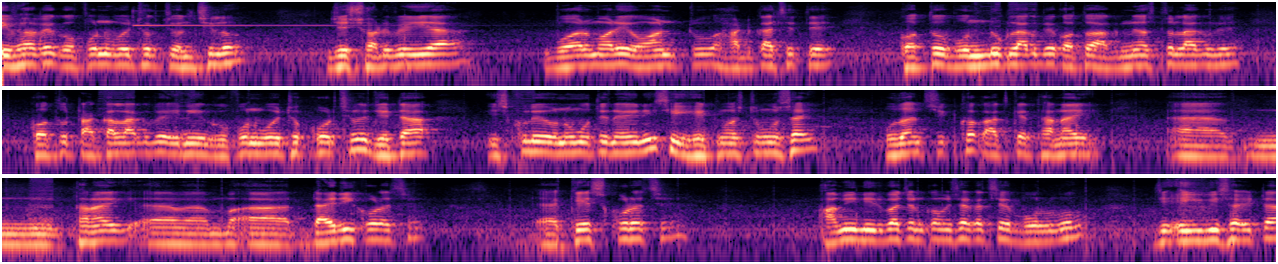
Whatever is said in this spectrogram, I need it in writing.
এইভাবে গোপন বৈঠক চলছিল যে সরবেরিয়া বোয়ারমারি ওয়ান টু, হাটগাছিতে কত বন্দুক লাগবে, কত আগ্নেয়াস্ত্র লাগবে, কত টাকা লাগবে এ নিয়ে গোপন বৈঠক করছিল, যেটা স্কুলের অনুমতি নেয়নি সেই হেডমাস্টার মশাই, প্রধান শিক্ষক আজকে থানায় থানায় ডায়েরি করেছে কেস করেছে। আমি নির্বাচন কমিশনের কাছে বলব যে এই বিষয়টা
